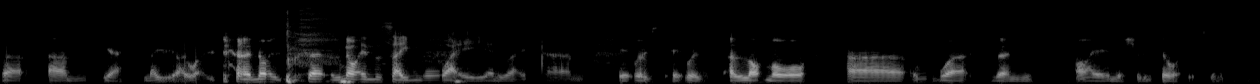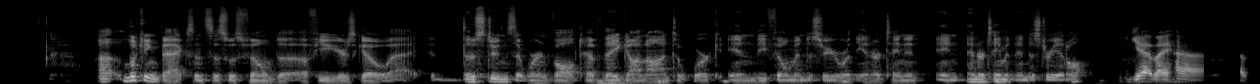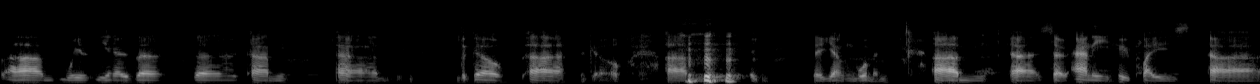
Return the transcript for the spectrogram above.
but um, yeah maybe I won't not certainly not in the same way anyway um, it was it was a lot more uh, work than I initially thought it was going to uh, looking back, since this was filmed a, a few years ago, uh, those students that were involved have they gone on to work in the film industry or the entertainment in, entertainment industry at all? Yeah, they have. Um, we, you know, the the um, uh, the girl, uh, the girl, um, the young woman. Um, uh, so Annie, who plays uh,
